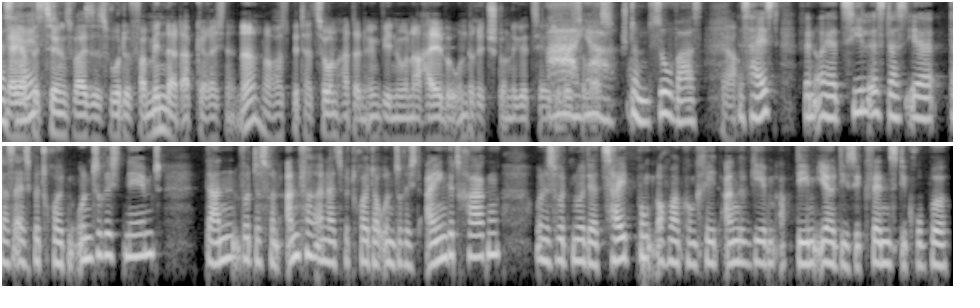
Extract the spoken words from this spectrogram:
Das ja, heißt, ja, beziehungsweise es wurde vermindert abgerechnet, ne? Eine Hospitation hat dann irgendwie nur eine halbe Unterrichtsstunde gezählt ah, oder sowas. ja, stimmt, so war's. Ja. Das heißt, wenn euer Ziel ist, dass ihr das als betreuten Unterricht nehmt, dann wird das von Anfang an als betreuter Unterricht eingetragen und es wird nur der Zeitpunkt nochmal konkret angegeben, ab dem ihr die Sequenz, die Gruppe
